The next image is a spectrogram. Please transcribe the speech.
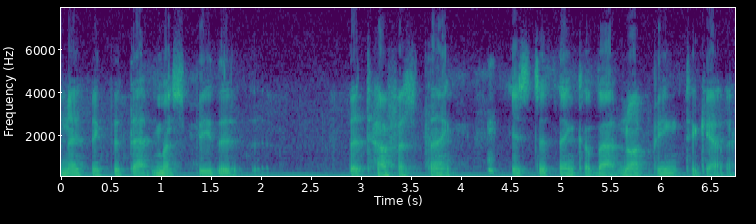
And I think that that must be the the toughest thing is to think about not being together.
